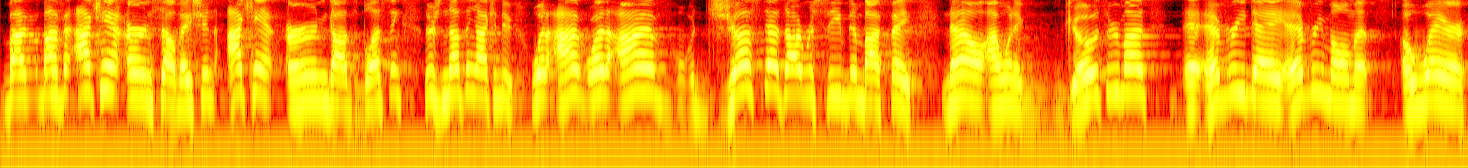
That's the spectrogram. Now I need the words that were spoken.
By, by, I can't earn salvation. I can't earn God's blessing. There's nothing I can do. What I what I've just as I received him by faith, now I want to go through my every day, every moment, aware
